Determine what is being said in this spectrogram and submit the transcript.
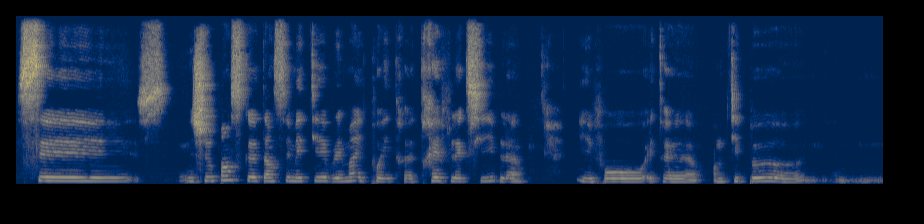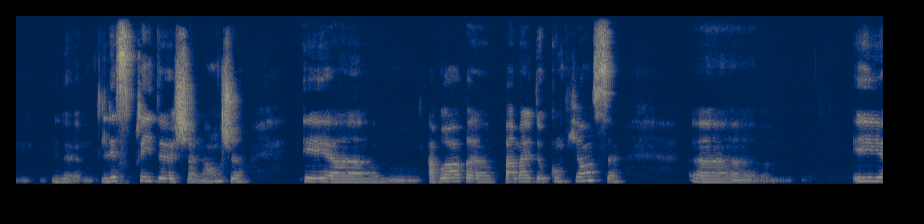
c'est, je pense que dans ce métier, vraiment, il faut être très flexible il faut être un petit peu euh, l'esprit de challenge et avoir pas mal de confiance et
